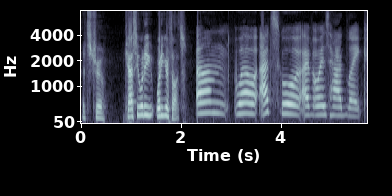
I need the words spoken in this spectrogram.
That's true. Cassie, what are you, what are your thoughts? Um, well, at school, I've always had like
